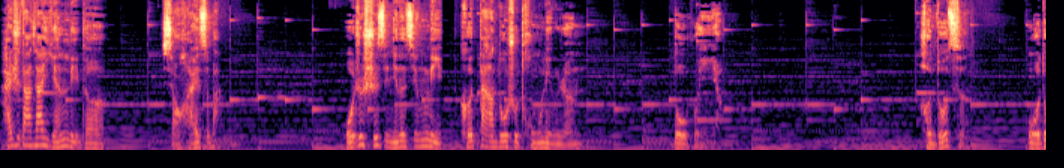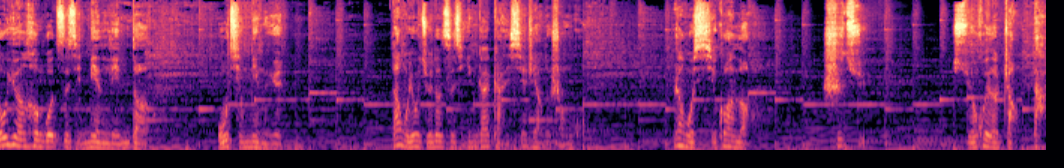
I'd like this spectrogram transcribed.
还是大家眼里的小孩子吧。我这十几年的经历和大多数同龄人都不一样。很多次，我都怨恨过自己面临的无情命运，但我又觉得自己应该感谢这样的生活，让我习惯了失去，学会了长大，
